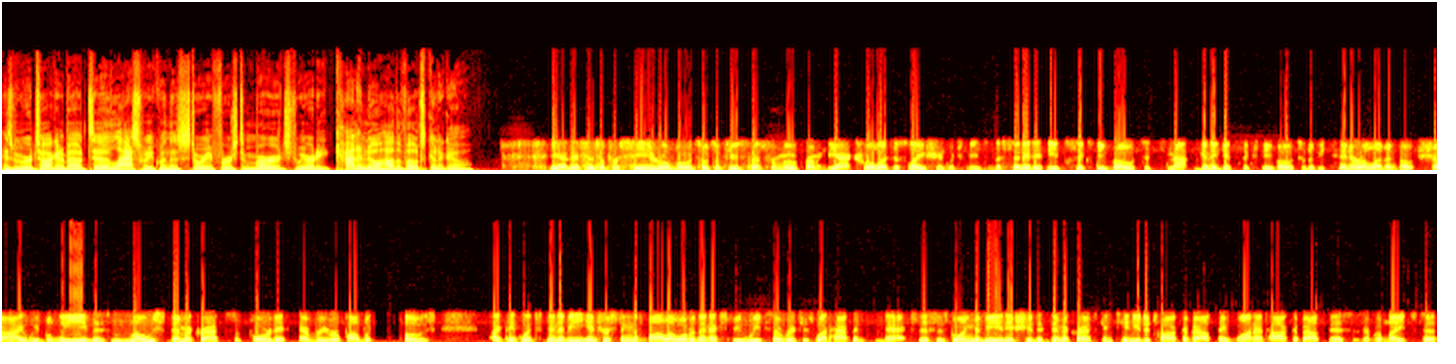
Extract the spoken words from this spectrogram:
As we were talking about uh, last week when this story first emerged, we already kind of know how the vote's going to go. Yeah, this is a procedural vote, so it's a few steps removed from the actual legislation, which means in the Senate it needs 60 votes. It's not going to get 60 votes. It'll be 10 or 11 votes shy, we believe, as most Democrats support it, every Republican opposed. I think what's going to be interesting to follow over the next few weeks, though, Rich, is what happens next. This is going to be an issue that Democrats continue to talk about. They want to talk about this as it relates to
